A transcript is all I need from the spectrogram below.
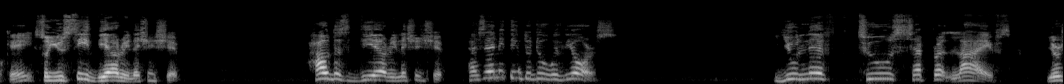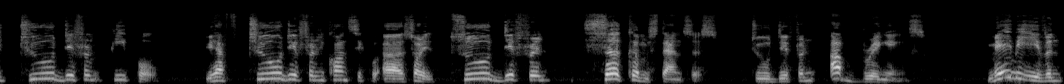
Okay, so you see their relationship. How does their relationship has anything to do with yours? you live two separate lives. You're two different people. You have two different consequ- uh, sorry, two different circumstances, two different upbringings, maybe even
